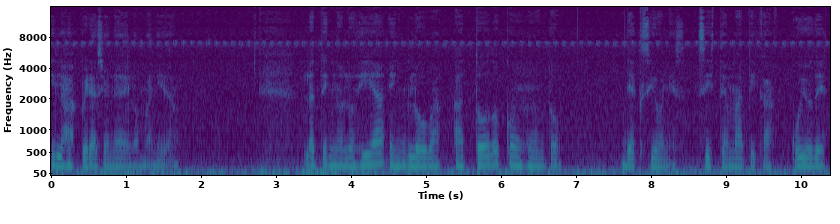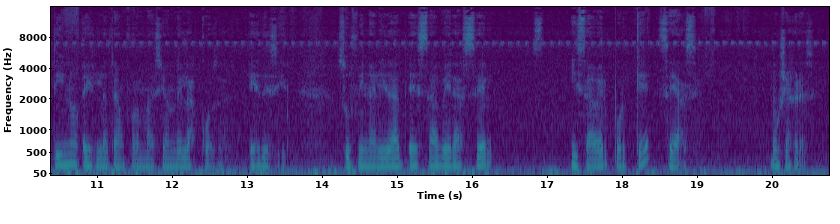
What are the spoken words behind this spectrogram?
y las aspiraciones de la humanidad. La tecnología engloba a todo conjunto de acciones sistemáticas cuyo destino es la transformación de las cosas, es decir, su finalidad es saber hacer y saber por qué se hace. Muchas gracias.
